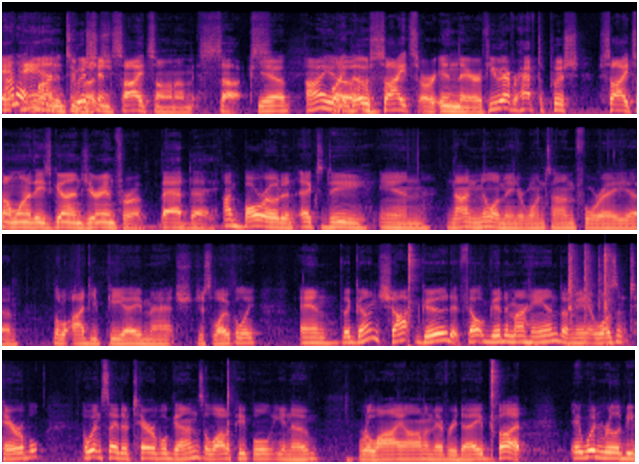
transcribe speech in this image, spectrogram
I and, don't mind and it too pushing much. sights on them it sucks. Yeah, I Like uh, those sights are in there. If you ever have to push sights on one of these guns, you're in for a bad day. I borrowed an XD in 9 millimeter one time for a uh, little IDPA match just locally, and the gun shot good. It felt good in my hand. I mean, it wasn't terrible. I wouldn't say they're terrible guns. A lot of people, you know, rely on them every day, but it wouldn't really be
